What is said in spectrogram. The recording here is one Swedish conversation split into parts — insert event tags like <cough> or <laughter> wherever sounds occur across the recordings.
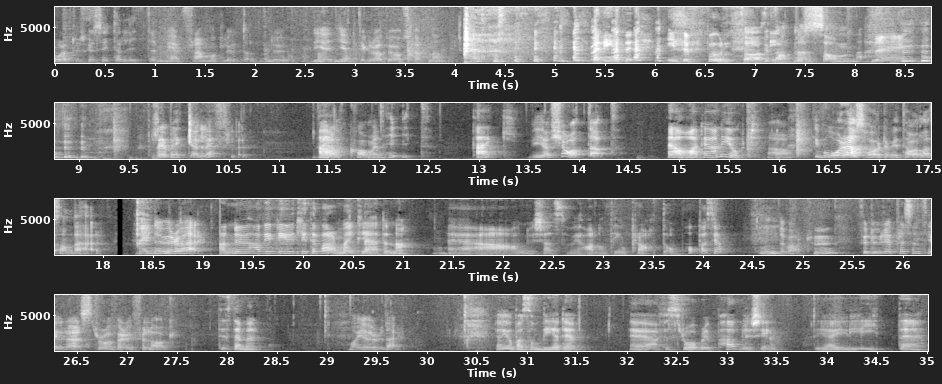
tror att du ska sitta lite mer framåtlutad. Du, jag är jätteglad att du är avslappnad. Men inte, inte fullt så Du får inte avslappnad. somna. Nej. Rebecca Leffler, Ja. välkommen hit. Tack. Vi har tjatat. Ja, det har ni gjort. Ja. I våras hörde vi talas om det här. Men nu är du här. Ja, nu har vi blivit lite varma i kläderna. Eh, och nu känns det som vi har någonting att prata om, hoppas jag. Underbart. Mm. För du representerar Strawberry förlag. Det stämmer. Vad gör du där? Jag jobbar som VD eh, för Strawberry Publishing. Det är ju lite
